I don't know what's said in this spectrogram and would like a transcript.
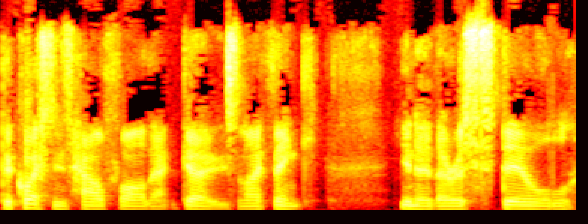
The question is how far that goes. And I think, you know, there are still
